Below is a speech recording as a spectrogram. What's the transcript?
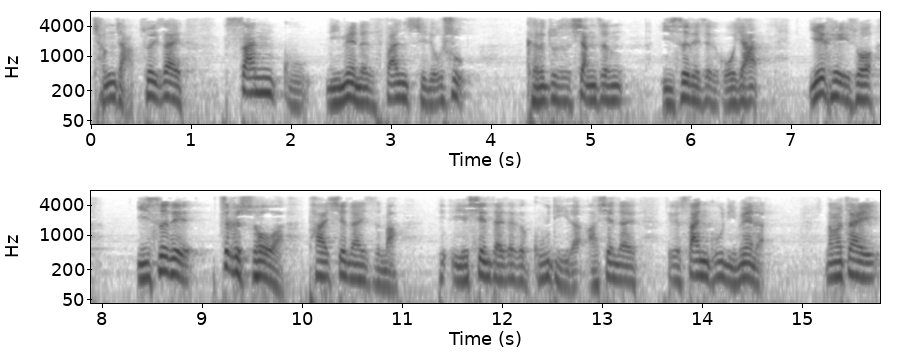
成长。所以在山谷里面的番石榴树。可能就是象征以色列这个国家，也可以说以色列这个时候啊，它现在什么也也陷在这个谷底了啊，陷在这个山谷里面了。那么在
